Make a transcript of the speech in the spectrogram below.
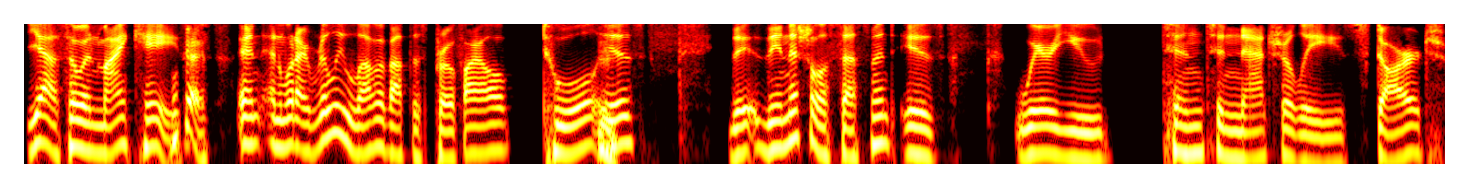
Yeah. So in my case, Okay. and and what I really love about this profile tool Hmm. is the the initial assessment is where you tend to naturally start,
